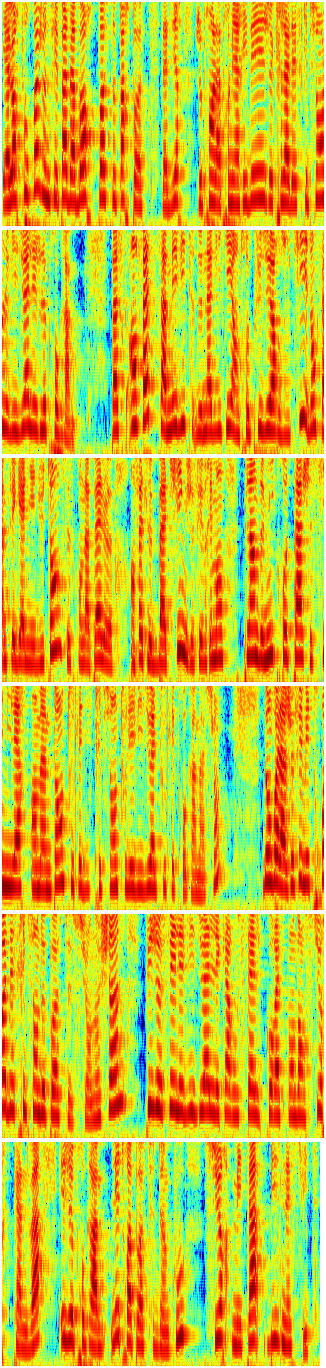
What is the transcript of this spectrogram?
Et alors pourquoi je ne fais pas d'abord poste par poste? C'est-à-dire, je prends la première idée, je crée la description, le visuel et je le programme. Parce qu'en fait, ça m'évite de naviguer entre plusieurs outils et donc ça me fait gagner du temps. C'est ce qu'on appelle euh, en fait le batching. Je fais vraiment plein de micro-tâches similaires en même temps, toutes les descriptions, tous les visuels, toutes les programmations. Donc voilà, je fais mes trois descriptions de posts sur Notion, puis je fais les visuels, les carousels correspondants sur Canva et je programme les trois posts d'un coup sur Meta Business Suite.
